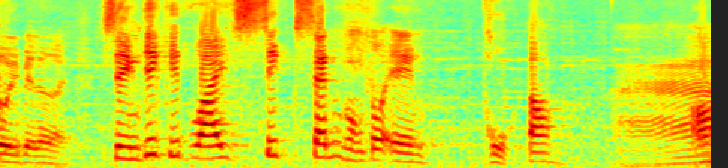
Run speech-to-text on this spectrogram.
ลุยไปเลย สิ่งที่คิดไว้ซิกเซนของตัวเองถูกต้องอ่าอ๋อ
